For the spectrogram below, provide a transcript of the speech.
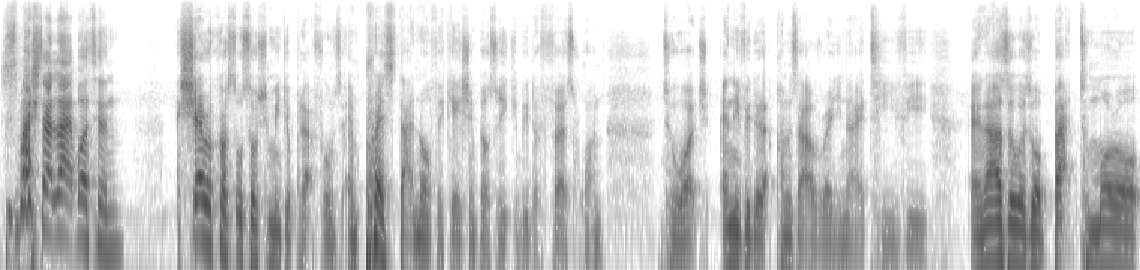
smash that like button, share across all social media platforms, and press that notification bell so you can be the first one to watch any video that comes out of Red United TV. And as always, we're back tomorrow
